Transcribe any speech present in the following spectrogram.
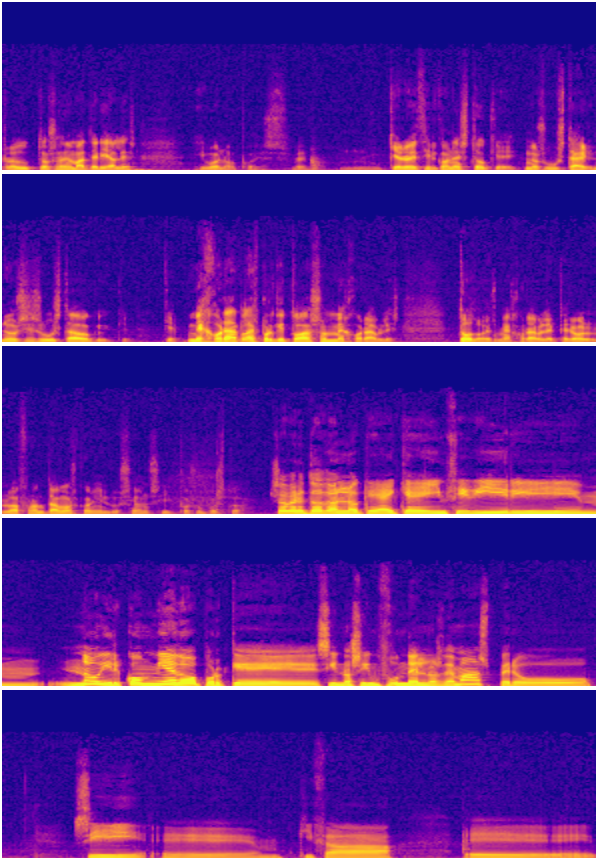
productos o de materiales. Y bueno, pues quiero decir con esto que nos, gusta, nos hubiese gustado mejorarlas porque todas son mejorables. Todo es mejorable, pero lo afrontamos con ilusión, sí, por supuesto. Sobre todo en lo que hay que incidir y mm, no ir con miedo porque si no se infunden los demás, pero sí, eh, quizá eh,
